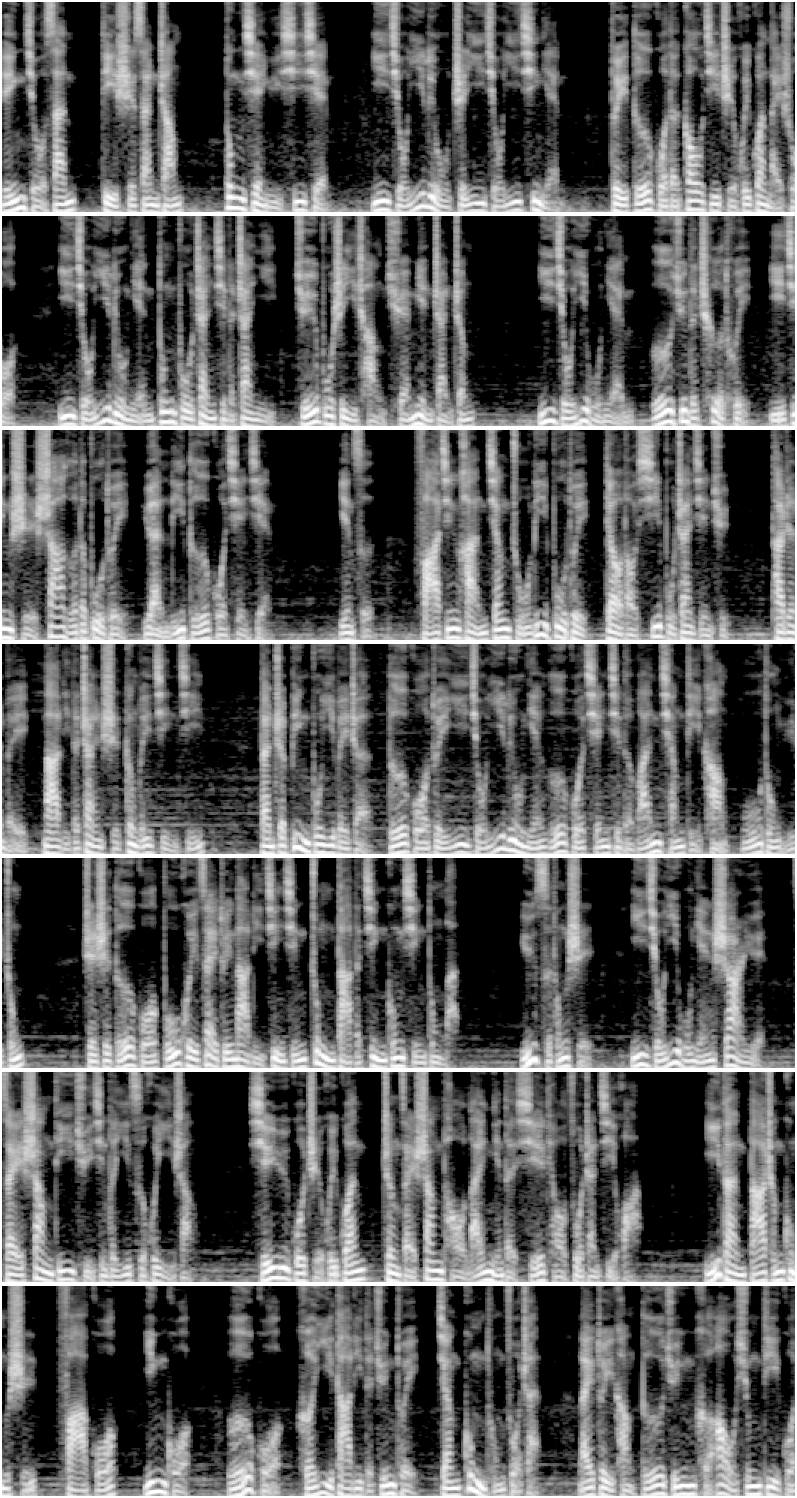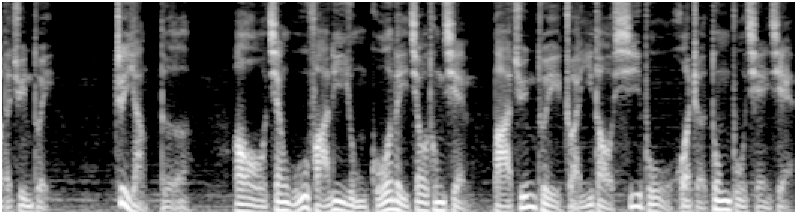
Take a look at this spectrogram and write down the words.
零九三第十三章东线与西线。一九一六至一九一七年，对德国的高级指挥官来说，一九一六年东部战线的战役绝不是一场全面战争。一九一五年，俄军的撤退已经使沙俄的部队远离德国前线，因此法金汉将主力部队调到西部战线去。他认为那里的战事更为紧急，但这并不意味着德国对一九一六年俄国前线的顽强抵抗无动于衷，只是德国不会再对那里进行重大的进攻行动了。与此同时，一九一五年十二月，在上堤举行的一次会议上。协约国指挥官正在商讨来年的协调作战计划。一旦达成共识，法国、英国、俄国和意大利的军队将共同作战，来对抗德军和奥匈帝国的军队。这样，德、奥将无法利用国内交通线把军队转移到西部或者东部前线。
